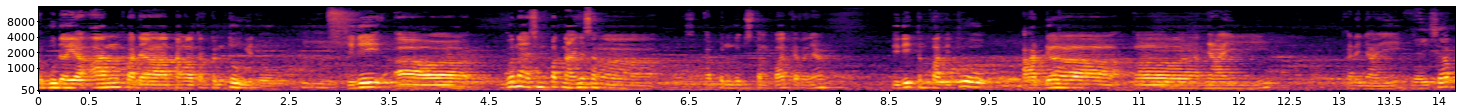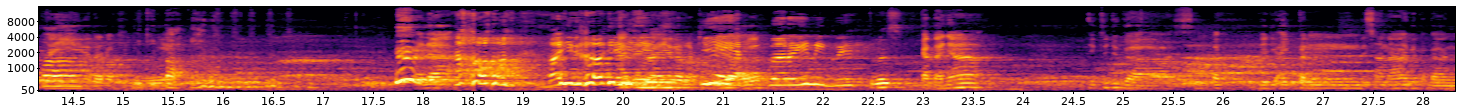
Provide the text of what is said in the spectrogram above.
kebudayaan pada tanggal tertentu gitu. Jadi gue nanya sempat nanya sama penduduk setempat katanya. Jadi tempat itu ada eh, nyai ada nyai Nyai siapa? Nyai Roro Kidul. Nikita. ada Oh iya, oh iya. Ada akhirnya laki Iya, ya, loh. baru ini gue. Terus katanya itu juga sempat jadi ikon di sana gitu kan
